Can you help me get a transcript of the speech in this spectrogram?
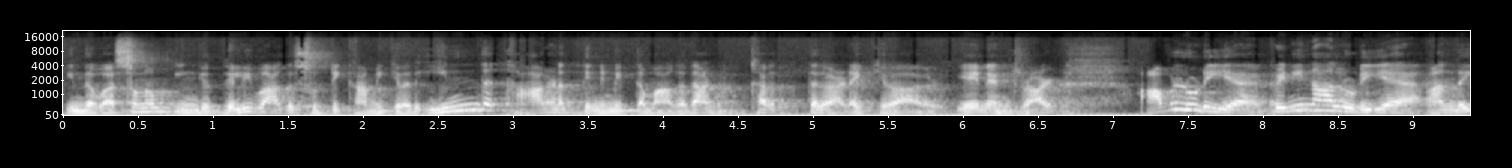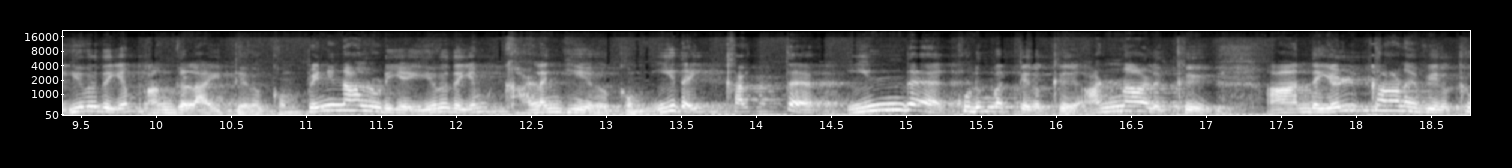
இந்த வசனம் இங்கு தெளிவாக சுட்டி காமிக்கிறது. இந்த காரணத்தின் நிமித்தமாக தான் கர்த்தர் அடைக்கிறார் ஏனென்றால் அவளுடைய பெணினாளுடைய அந்த இருதயம் அங்கலாய்த்திருக்கும். பெணினாளுடைய இருதயம் கலங்கி இருக்கும் இதை கர்த்தர் இந்த குடும்பத்திற்கு அன்னாளுக்கு அந்த எழுக்கானவிற்கு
